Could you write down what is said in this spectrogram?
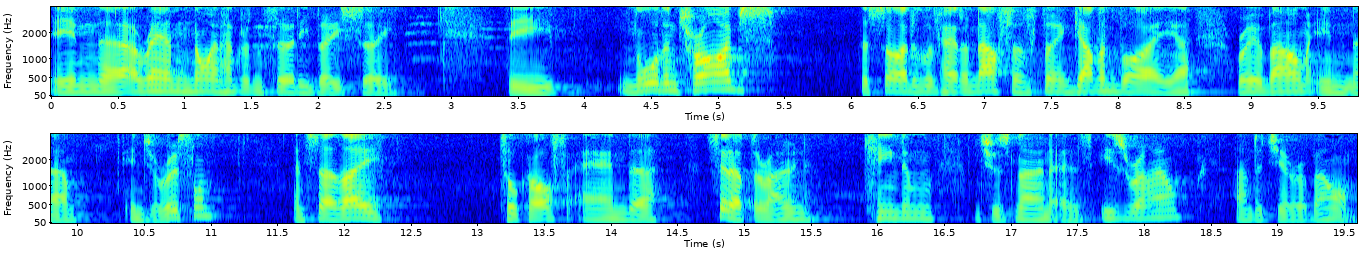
in uh, around 930 BC. The northern tribes decided we've had enough of being governed by uh, Rehoboam in, um, in Jerusalem, and so they took off and uh, set up their own kingdom, which was known as Israel under Jeroboam.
